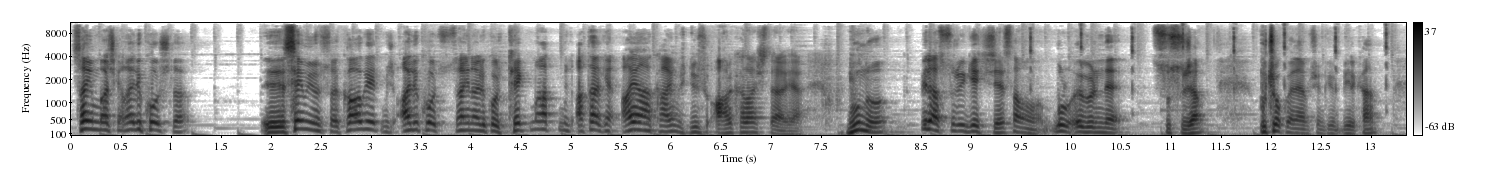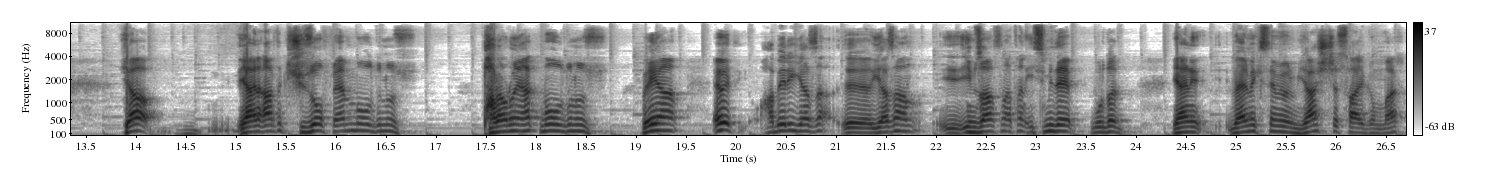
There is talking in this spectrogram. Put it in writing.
Sayın Başkan Ali Koç'la e, Semih Usta kavga etmiş. Ali Koç, Sayın Ali Koç tekme atmış. Atarken ayağa kaymış düş. Arkadaşlar ya bunu biraz soruyu geçeceğiz tamam mı? Bu öbüründe susacağım. Bu çok önemli çünkü Birkan. Ya yani artık şizofren mi oldunuz? Paranoyak mı oldunuz? Veya evet haberi yaza- e, yazan, e, imzasını atan ismi de burada yani vermek istemiyorum. Yaşça saygım var.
